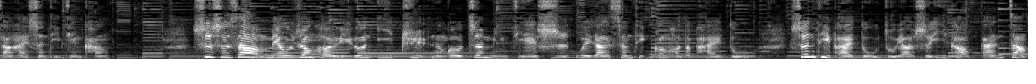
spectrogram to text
伤害身体健康。事实上，没有任何理论依据能够证明节食会让身体更好的排毒。身体排毒主要是依靠肝脏、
